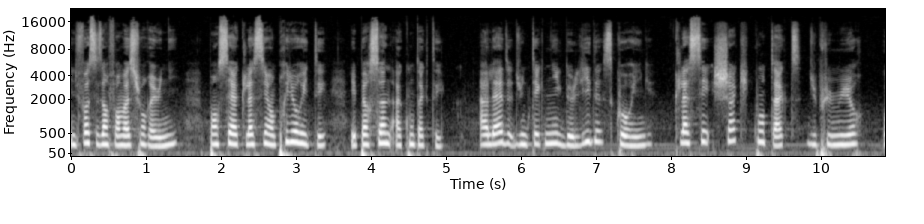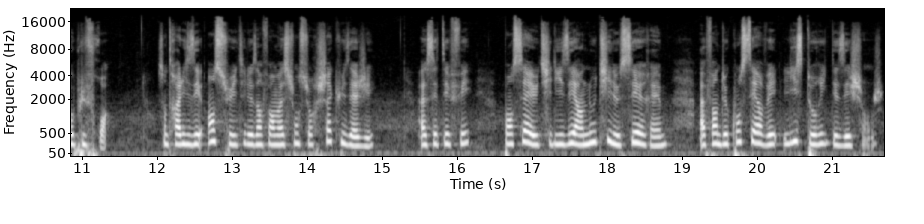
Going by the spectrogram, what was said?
Une fois ces informations réunies, pensez à classer en priorité les personnes à contacter. À l'aide d'une technique de lead scoring, classez chaque contact du plus mûr au plus froid. Centralisez ensuite les informations sur chaque usager. À cet effet, pensez à utiliser un outil de CRM afin de conserver l'historique des échanges.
